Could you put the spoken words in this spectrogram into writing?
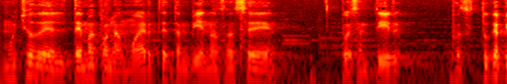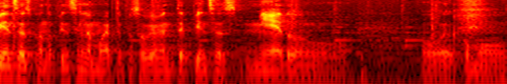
mucho del tema con la muerte también nos hace pues sentir pues tú qué piensas cuando piensas en la muerte pues obviamente piensas miedo o, como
